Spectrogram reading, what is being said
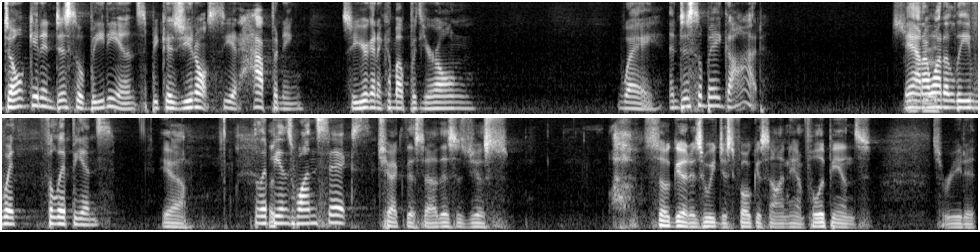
don't get in disobedience because you don't see it happening. So you're going to come up with your own way and disobey God. So Man, I want to leave with Philippians. Yeah. Philippians 1 6. check this out. This is just oh, so good as we just focus on Him. Philippians, let's read it.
